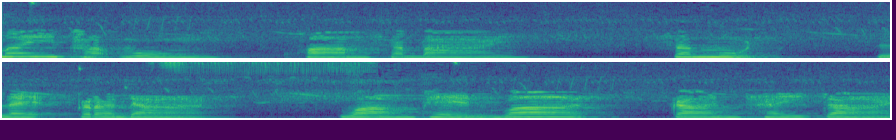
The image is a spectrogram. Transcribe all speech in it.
ไม่พะวง ความสบาย สมุด และกระดาษ วางแผนวาด การใช้จ่าย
